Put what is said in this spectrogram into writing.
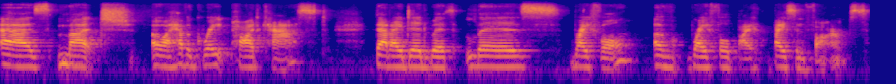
as much. Oh, I have a great podcast that I did with Liz Rifle of Rifle Bison Farms.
